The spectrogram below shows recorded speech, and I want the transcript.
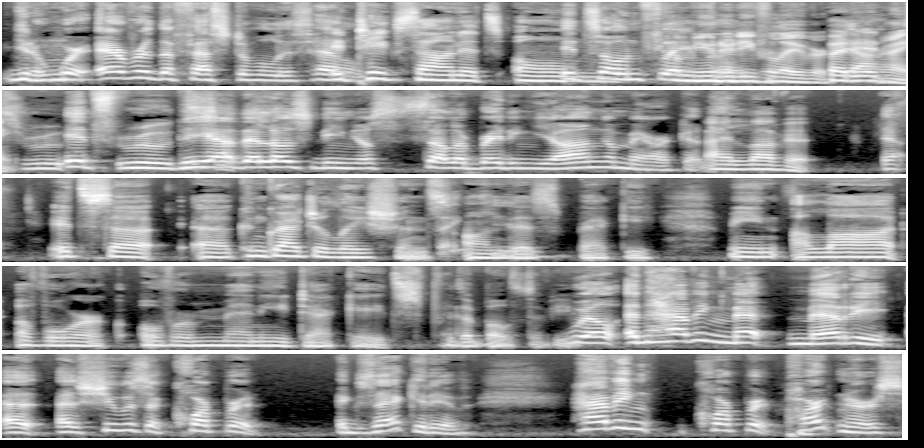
You know, wherever the festival is held, Mm-hmm. it takes on its own its own flavor. Community flavor. but Yeah. it's Right. roo- It's roots. Dia de los Niños celebrating young Americans. I love it. Yeah. It's uh, uh congratulations Thank on you. this, Becky. I mean, a lot of work over many decades for the both of you. Well, and having met Merri uh, as she was a corporate executive, having corporate partners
